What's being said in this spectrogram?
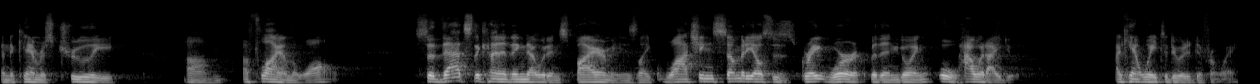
and the camera's truly um, a fly on the wall. So that's the kind of thing that would inspire me is like watching somebody else's great work, but then going, oh, how would I do it? I can't wait to do it a different way.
